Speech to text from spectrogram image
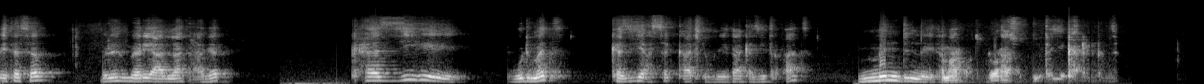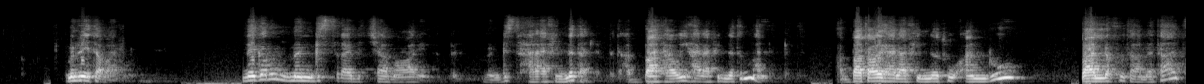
ቤተሰብ ብልህ መሪ ያላት ሀገር ከዚህ ውድመት፣ ከዚህ አሰቃቂ ሁኔታ፣ ከዚህ ጥፋት ምንድን ነው የተማርኩት ብሎ ራሱ መጠየቅ አለበት። ምንድን ነው የተማርነው? ነገሩን መንግስት ላይ ብቻ ማዋል የለብን። መንግስት ኃላፊነት አለበት፣ አባታዊ ኃላፊነትም አለበት። አባታዊ ኃላፊነቱ አንዱ ባለፉት ዓመታት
